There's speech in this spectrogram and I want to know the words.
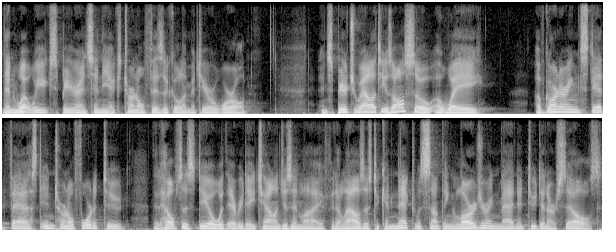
than what we experience in the external physical and material world. And spirituality is also a way of garnering steadfast internal fortitude that helps us deal with everyday challenges in life. It allows us to connect with something larger in magnitude than ourselves,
